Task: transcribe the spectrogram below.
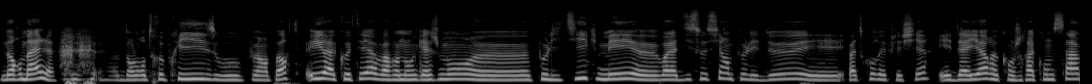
normal dans l'entreprise ou peu importe et à côté avoir un engagement euh, politique mais euh, voilà dissocier un peu les deux et pas trop réfléchir. Et d'ailleurs quand je raconte ça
